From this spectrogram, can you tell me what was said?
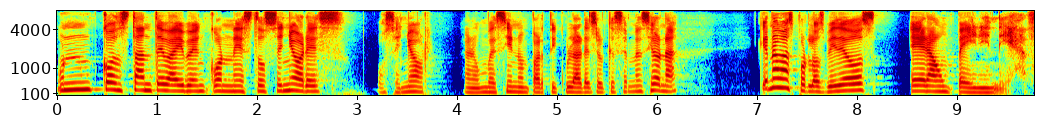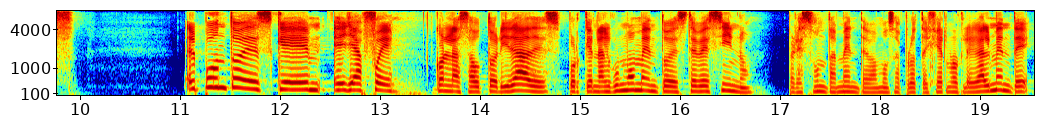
un constante vaivén con estos señores, o señor, era un vecino en particular, es el que se menciona, que nada más por los videos era un pain in the. El punto es que ella fue con las autoridades, porque en algún momento este vecino, presuntamente vamos a protegernos legalmente,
